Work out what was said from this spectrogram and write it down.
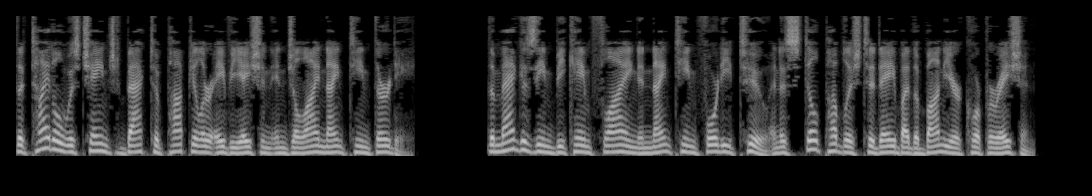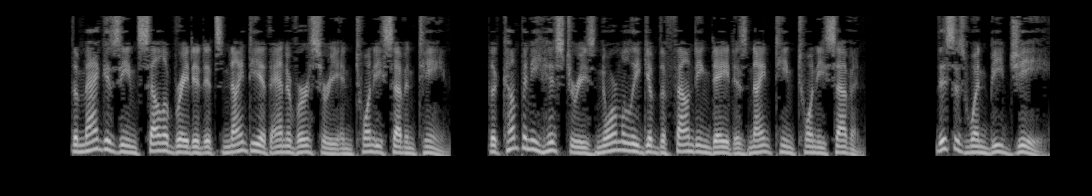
The title was changed back to Popular Aviation in July 1930. The magazine became Flying in 1942 and is still published today by the Bonnier Corporation. The magazine celebrated its 90th anniversary in 2017. The company histories normally give the founding date as 1927. This is when B.G.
